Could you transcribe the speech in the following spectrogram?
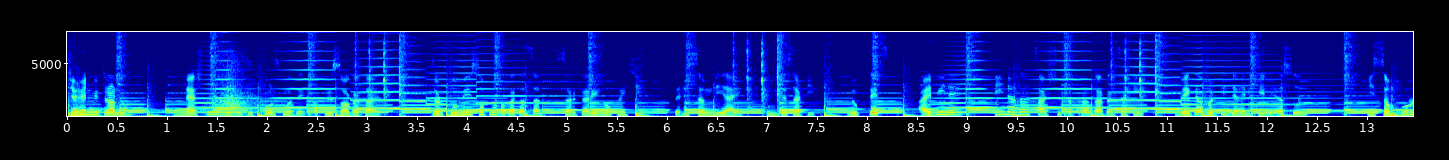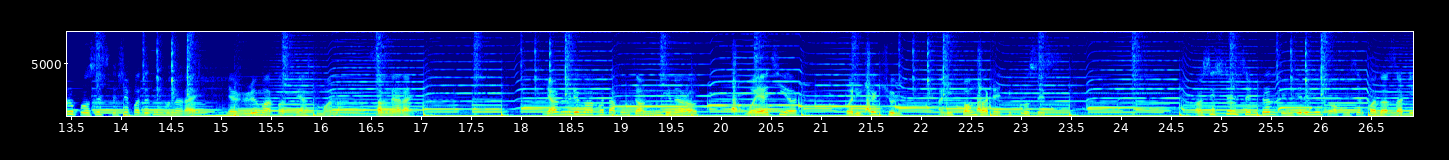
जय हिंद मित्रांनो. नॅशनल डिफेन्स फोर्समध्ये आपले स्वागत आहे. जर तुम्ही स्वप्न बघत असाल सरकारी नोकरीची तर ही संधी आहे तुमच्यासाठी. नुकतेच आय बीने तीन हजार सातशे सतरा जागांसाठी मेगा भरती जाहीर केली असून ही संपूर्ण प्रोसेस कशा पद्धतीने होणार आहे या व्हिडिओमार्फत मी आज तुम्हाला सांगणार आहे. या व्हिडिओमार्फत आपण जाणून घेणार आहोत वयाची अट परीक्षा शुल्क आणि फॉर्म भरण्याची process assistant central intelligence officer पदासाठी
